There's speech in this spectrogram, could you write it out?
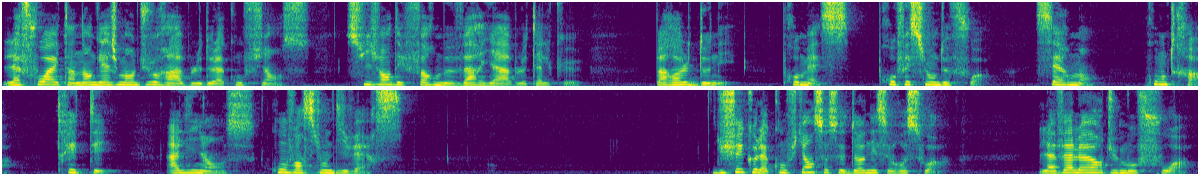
La foi est un engagement durable de la confiance, suivant des formes variables telles que parole donnée, promesse, profession de foi, serment, contrat, traité, alliance, conventions diverses. Du fait que la confiance se donne et se reçoit, la valeur du mot foi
